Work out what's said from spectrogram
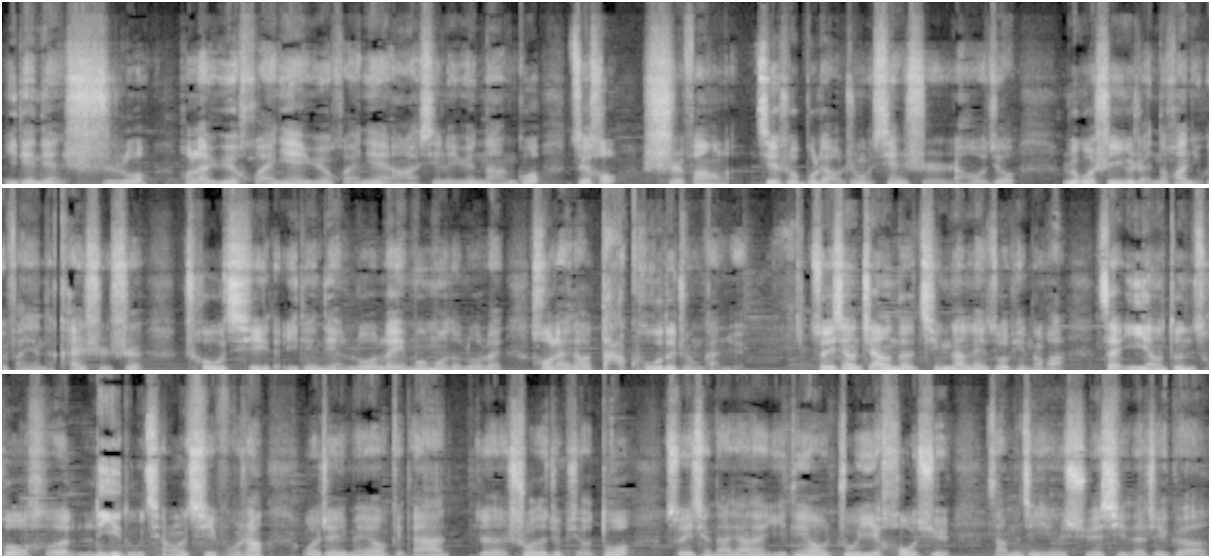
一点点失落，后来越怀念越怀念啊，心里越难过，最后释放了，接受不了这种现实，然后就如果是一个人的话，你会发现他开始是抽泣的，一点点落泪，默默的落泪，后来到大哭的这种感觉。所以像这样的情感类作品的话，在抑扬顿挫和力度强弱起伏上，我这里面要给大家呃说的就比较多，所以请大家呢一定要注意后续咱们进行学习的这个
